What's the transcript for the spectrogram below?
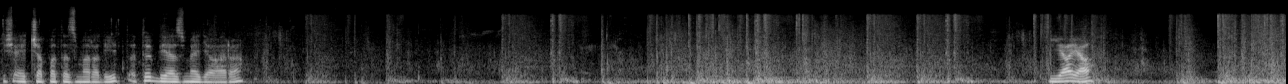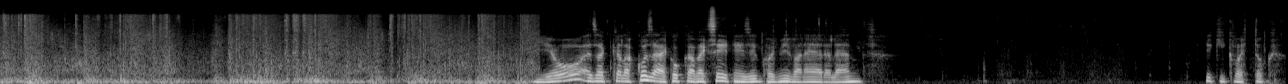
És egy csapat az marad itt. A többi az megy arra. Jaja. Jó, ezekkel a kozákokkal meg szétnézünk, hogy mi van erre lent. Tikik vagytok.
